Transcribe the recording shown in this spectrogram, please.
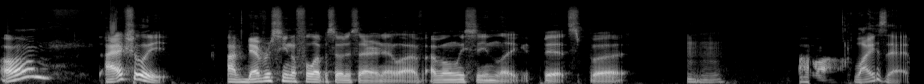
Um, I actually, I've never seen a full episode of Saturday Night Live. I've only seen like bits, but Mm-hmm. uh, Why is that?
